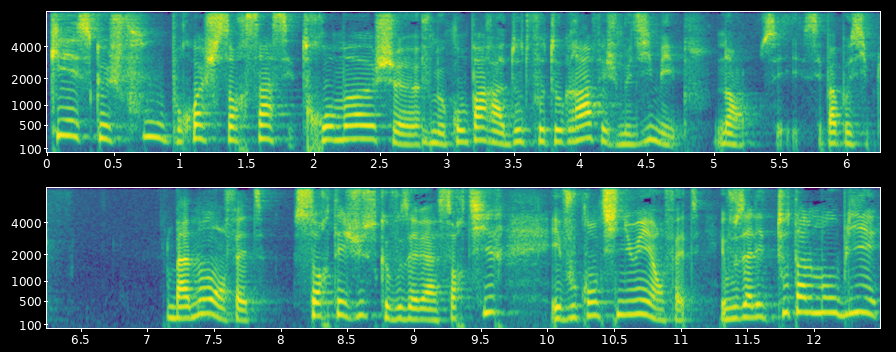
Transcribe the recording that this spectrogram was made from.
qu'est-ce que je fous? Pourquoi je sors ça? C'est trop moche. Je me compare à d'autres photographes et je me dis mais non c'est pas possible. Bah non en fait Sortez juste ce que vous avez à sortir et vous continuez en fait. Et vous allez totalement oublier.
